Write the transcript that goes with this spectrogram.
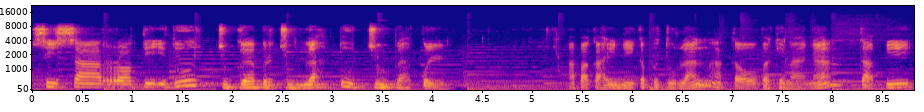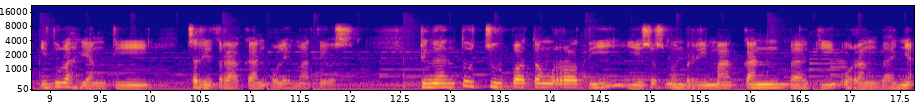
Sisa roti itu juga berjumlah tujuh bakul. Apakah ini kebetulan atau bagaimana? Tapi itulah yang diceritakan oleh Matius. Dengan tujuh potong roti, Yesus memberi makan bagi orang banyak.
